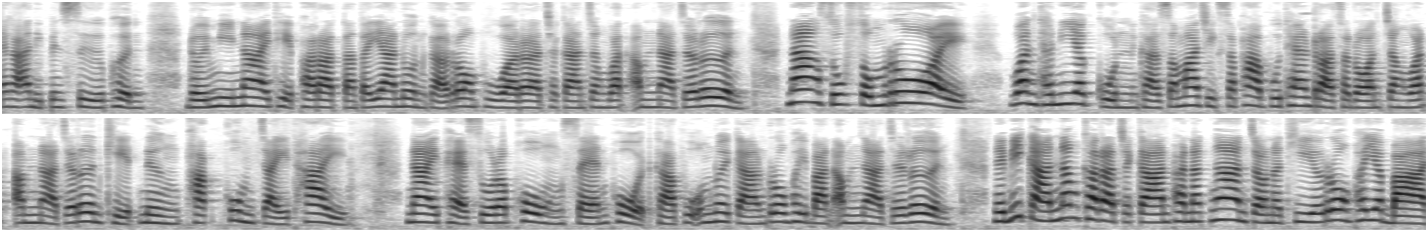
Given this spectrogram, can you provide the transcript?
นะคะ อันนี้เป็นสื่อเพิ่นโดยมีนายเทพรัตน์ตันตยานนท์ค่ะรองผู้ว่าราชการจังหวัดอำนาจเจริญ นางสุขสมรวยวันธนิยกุลค่ะ สมาชิกสภาผู้แทนราษฎรจังหวัดอำนาจเจริญเขตหนึ่งพักภูมิใจไทย นายแพทย์สุรพงษ์แสนโพธค่ะ ผู้อำนวยการโรงพยาบาลอำนาจเจริญได้มีการนำข้าราชการพนักงานเจ้าหน้าที่โรงพยาบาล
